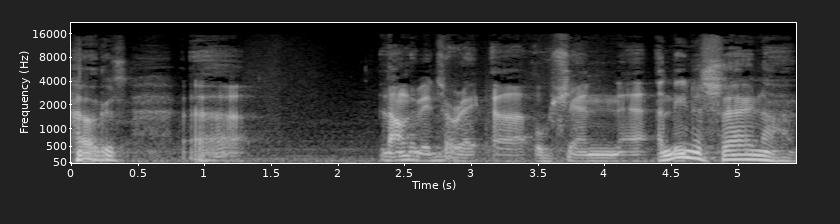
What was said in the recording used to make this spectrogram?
agus lávid ó sin a mína saona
